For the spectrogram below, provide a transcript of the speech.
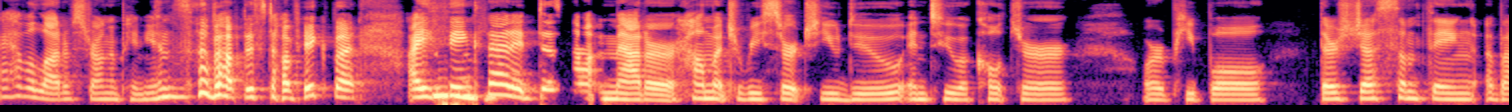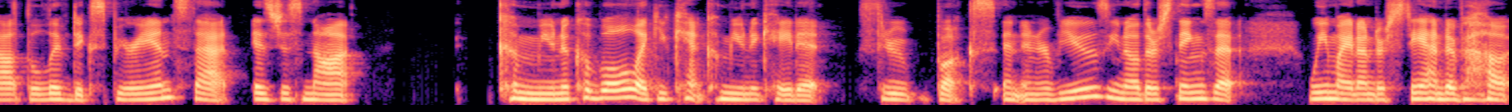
I have a lot of strong opinions about this topic, but I think Mhm. that it does not matter how much research you do into a culture or people. There's just something about the lived experience that is just not communicable. Like you can't communicate it through books and interviews. You know, there's things that we might understand about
